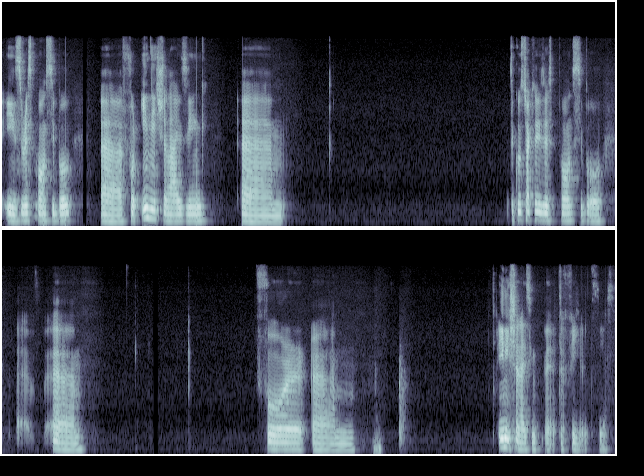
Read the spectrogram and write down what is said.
is responsible for initializing um, the constructor is responsible uh, um, for um, initializing uh, the fields, yes.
